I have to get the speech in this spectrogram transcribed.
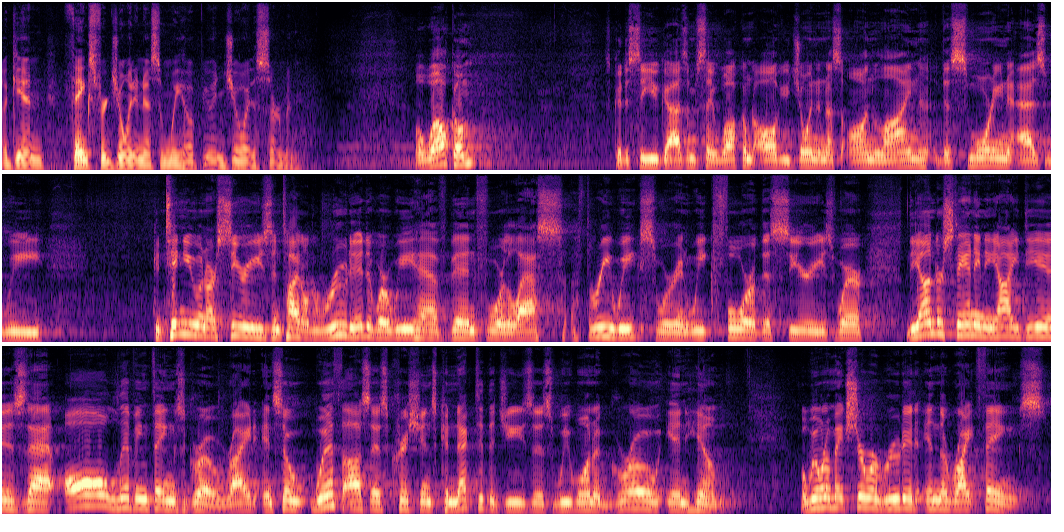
Again, thanks for joining us, and we hope you enjoy the sermon. Well, welcome. It's good to see you guys. I'm going to say welcome to all of you joining us online this morning as we continue in our series entitled Rooted, where we have been for the last three weeks. We're in week four of this series, where the understanding, the idea is that all living things grow, right? And so, with us as Christians connected to Jesus, we want to grow in Him. But we want to make sure we're rooted in the right things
